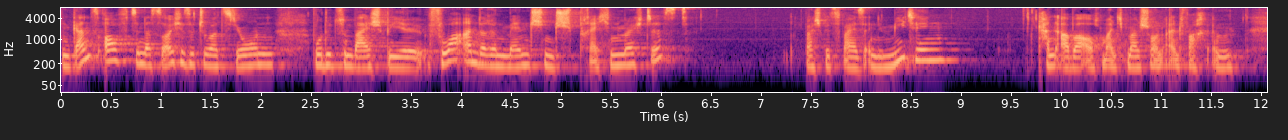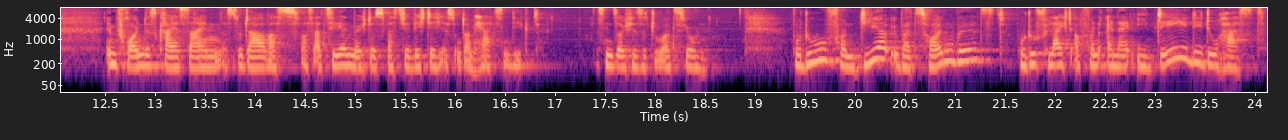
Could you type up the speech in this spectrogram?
Und ganz oft sind das solche Situationen, wo du zum Beispiel vor anderen Menschen sprechen möchtest, beispielsweise in einem Meeting, kann aber auch manchmal schon einfach im, im Freundeskreis sein, dass du da was, was erzählen möchtest, was dir wichtig ist und am Herzen liegt. Das sind solche Situationen, wo du von dir überzeugen willst, wo du vielleicht auch von einer Idee, die du hast,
